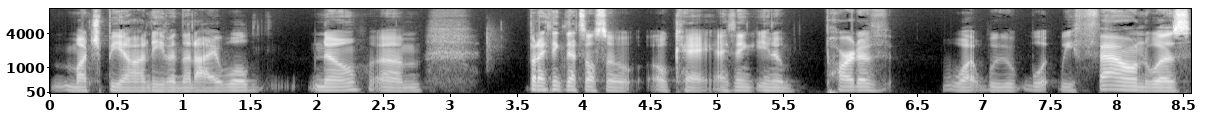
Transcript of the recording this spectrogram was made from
much beyond even that I will know um, but I think that's also okay I think you know part of what we what we found was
